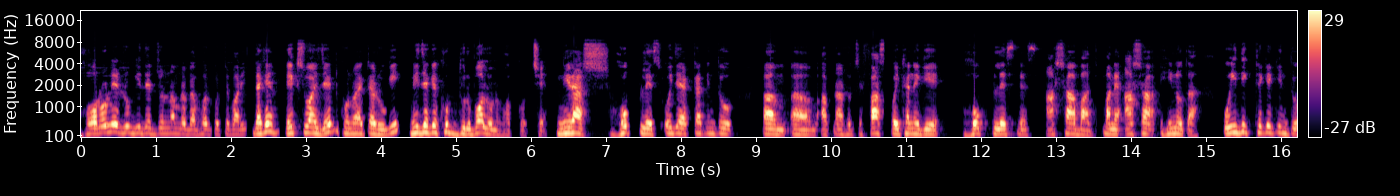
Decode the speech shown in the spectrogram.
ধরনের রুগীদের জন্য আমরা ব্যবহার করতে পারি? দেখেন এক্স ওয়াই জেড কোন একটা রুগী নিজেকে খুব দুর্বল অনুভব করছে, নিরাশ হোপলেস ওই যে একটা কিন্তু আপনার হচ্ছে ফার্স্ট ওইখানে গিয়ে হোপলেসনেস আশাবাদ মানে আশাহীনতা, ওই দিক থেকে কিন্তু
